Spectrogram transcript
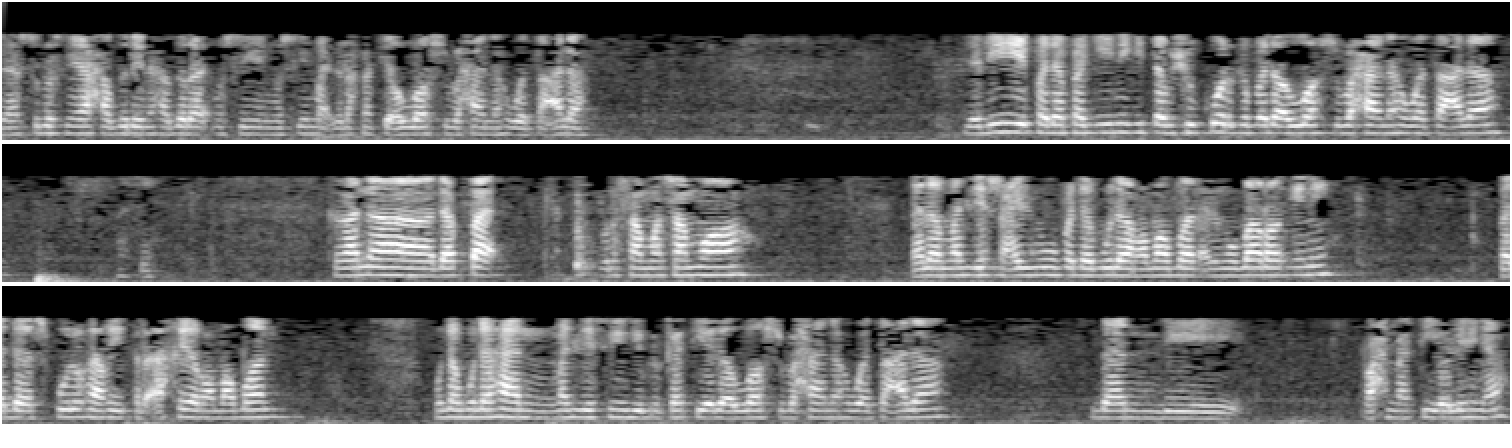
dan seterusnya hadirin hadirat muslimin muslimat dirahmati Allah Subhanahu wa taala. Jadi pada pagi ini kita bersyukur kepada Allah Subhanahu Wa Taala. Kerana dapat bersama-sama dalam majlis ilmu pada bulan Ramadan Al-Mubarak ini pada 10 hari terakhir Ramadan. Mudah-mudahan majlis ini diberkati oleh Allah Subhanahu Wa Taala dan dirahmati olehnya.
